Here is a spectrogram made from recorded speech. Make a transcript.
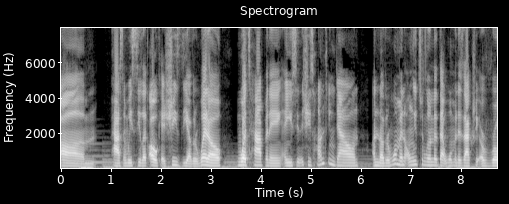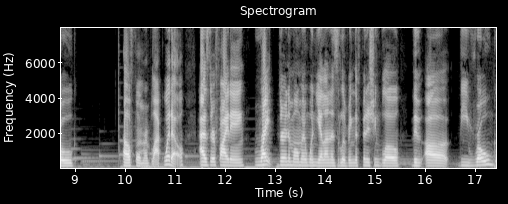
um, past, and we see like, oh, okay, she's the other widow. What's happening? And you see that she's hunting down another woman, only to learn that that woman is actually a rogue uh, former Black Widow. As they're fighting, right during the moment when Yelena is delivering the finishing blow, the uh, the rogue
